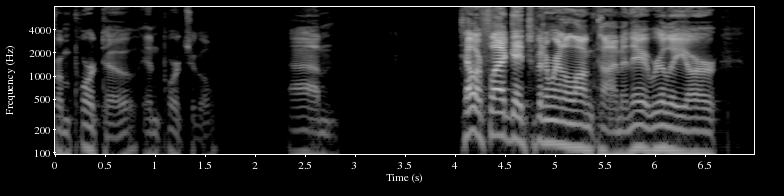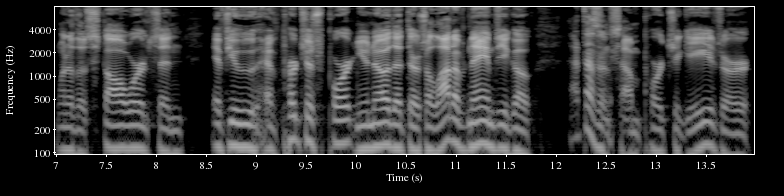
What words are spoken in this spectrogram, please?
from Porto in Portugal. Um, Taylor Fladgate's been around a long time, and they really are one of the stalwarts. And if you have purchased port and you know that there's a lot of names, you go, that doesn't sound Portuguese or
